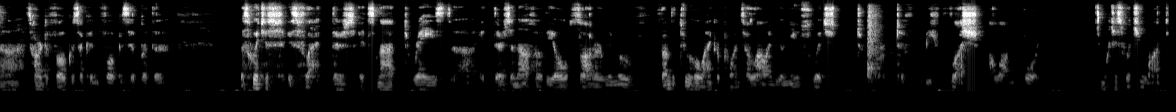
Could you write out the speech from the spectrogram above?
Uh, it's hard to focus. I couldn't focus it, but the the switch is, is flat. There's it's not raised. Uh, it, there's enough of the old solder removed from the through hole anchor points, allowing the new switch to, to be flush along the board, which is what you want.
